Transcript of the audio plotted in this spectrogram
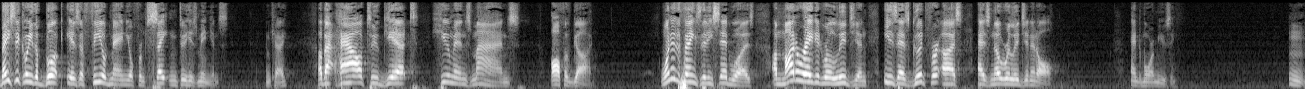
Basically, the book is a field manual from Satan to his minions. Okay? About how to get humans' minds off of God. One of the things that he said was a moderated religion is as good for us as no religion at all, and more amusing. Mm.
